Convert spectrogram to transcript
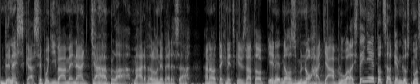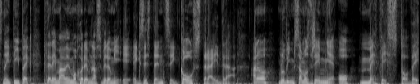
Dneska se podíváme na ďábla Marvel Univerza. Ano, technicky vzato, jen jednoho z mnoha ďáblů, ale stejně je to celkem dost mocný týpek, který má mimochodem na svědomí i existenci Ghost Ridera. Ano, mluvím samozřejmě o Mephistovi.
